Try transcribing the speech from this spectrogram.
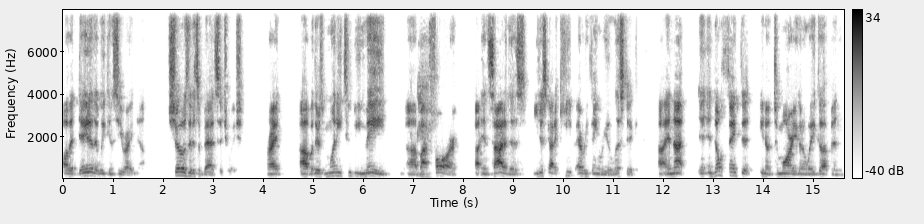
All the data that we can see right now shows that it's a bad situation, right? Uh, but there's money to be made uh, by far uh, inside of this. You just got to keep everything realistic uh, and not and don't think that you know tomorrow you're going to wake up and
